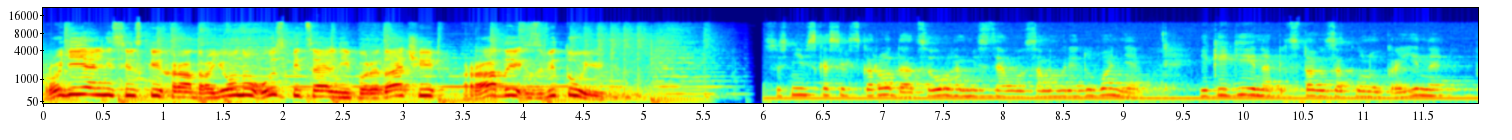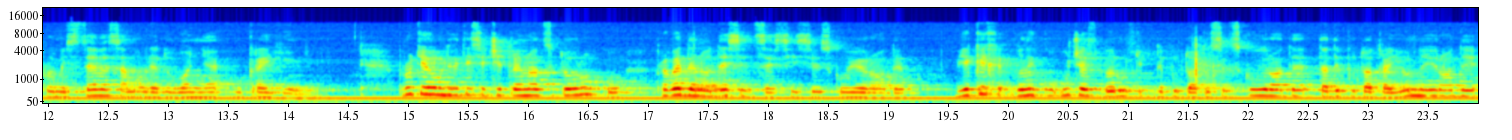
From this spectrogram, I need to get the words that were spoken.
Про діяльність сільських рад району у спеціальній передачі Ради звітують. Соснівська сільська рада це орган місцевого самоврядування, який діє на підставі закону України про місцеве самоврядування в Україні. Протягом 2013 року проведено 10 сесій сільської ради, в яких велику участь беруть депутати сільської ради та депутат районної ради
